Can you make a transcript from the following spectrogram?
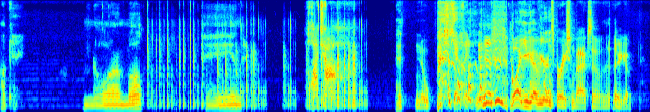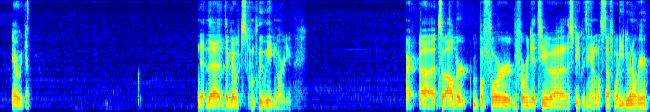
okay. Normal. And. Eh, nope. but you have your inspiration back, so th- there you go. There we go. The the, the goats completely ignore you. All right. Uh, so Albert, before before we get to uh, the speak with animal stuff, what are you doing over here?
